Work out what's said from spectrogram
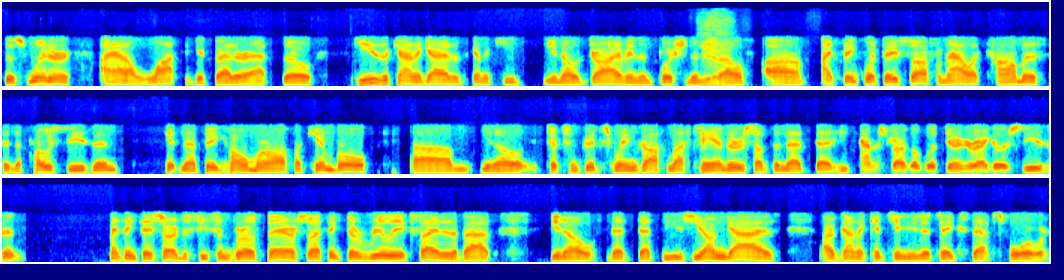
this winter. I had a lot to get better at. So he's the kind of guy that's going to keep you know driving and pushing himself. Yeah. Um, I think what they saw from Alek Thomas in the postseason, hitting that big homer off of Kimbrel, um, you know, took some good swings off left-handers, something that that he kind of struggled with during the regular season. I think they started to see some growth there, so I think they're really excited about you know that that these young guys are going to continue to take steps forward.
